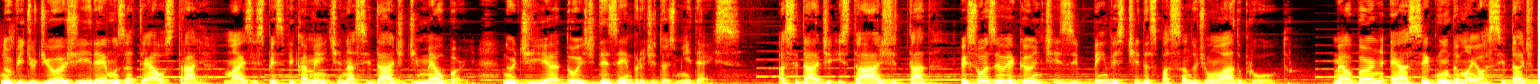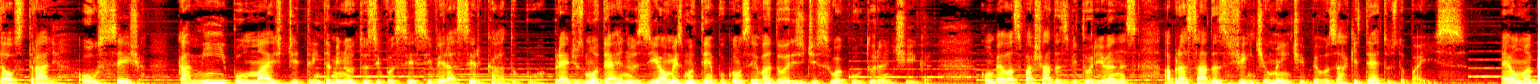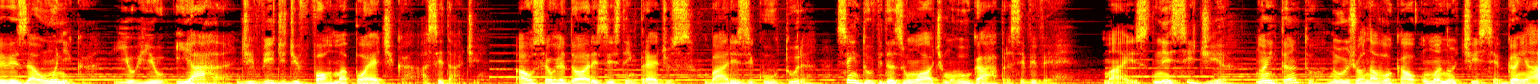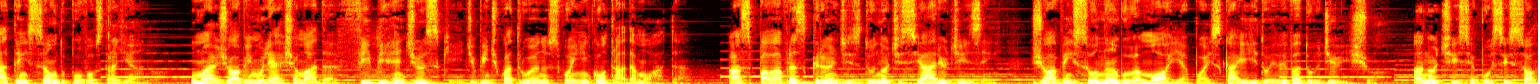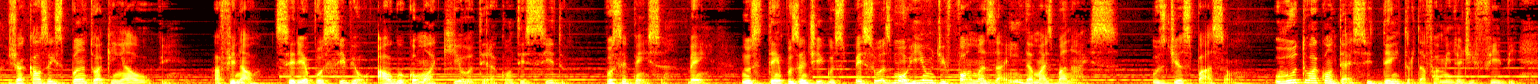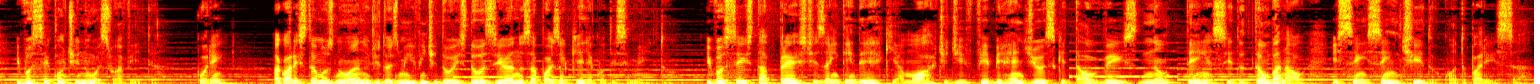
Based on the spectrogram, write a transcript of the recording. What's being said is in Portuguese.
No vídeo de hoje iremos até a Austrália, mais especificamente na cidade de Melbourne, no dia 2 de dezembro de 2010. A cidade está agitada, pessoas elegantes e bem vestidas passando de um lado para o outro. Melbourne é a segunda maior cidade da Austrália, ou seja, caminhe por mais de 30 minutos e você se verá cercado por prédios modernos e ao mesmo tempo conservadores de sua cultura antiga com belas fachadas vitorianas abraçadas gentilmente pelos arquitetos do país. É uma beleza única e o rio Iarra divide de forma poética a cidade. Ao seu redor existem prédios, bares e cultura, sem dúvidas um ótimo lugar para se viver. Mas nesse dia, no entanto, no jornal local uma notícia ganha a atenção do povo australiano. Uma jovem mulher chamada Phoebe Handjuski, de 24 anos, foi encontrada morta. As palavras grandes do noticiário dizem: Jovem sonâmbula morre após cair do elevador de lixo. A notícia por si só já causa espanto a quem a ouve. Afinal, seria possível algo como aquilo ter acontecido? Você pensa, bem, nos tempos antigos, pessoas morriam de formas ainda mais banais. Os dias passam. O luto acontece dentro da família de Phoebe e você continua sua vida. Porém, Agora estamos no ano de 2022, 12 anos após aquele acontecimento. E você está prestes a entender que a morte de Phoebe Handjuski talvez não tenha sido tão banal e sem sentido quanto pareça.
